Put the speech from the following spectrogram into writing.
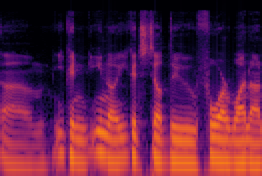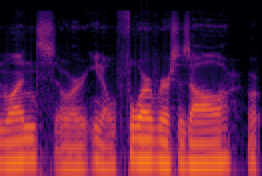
um, you can you know you could still do four one on ones or you know four versus all or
